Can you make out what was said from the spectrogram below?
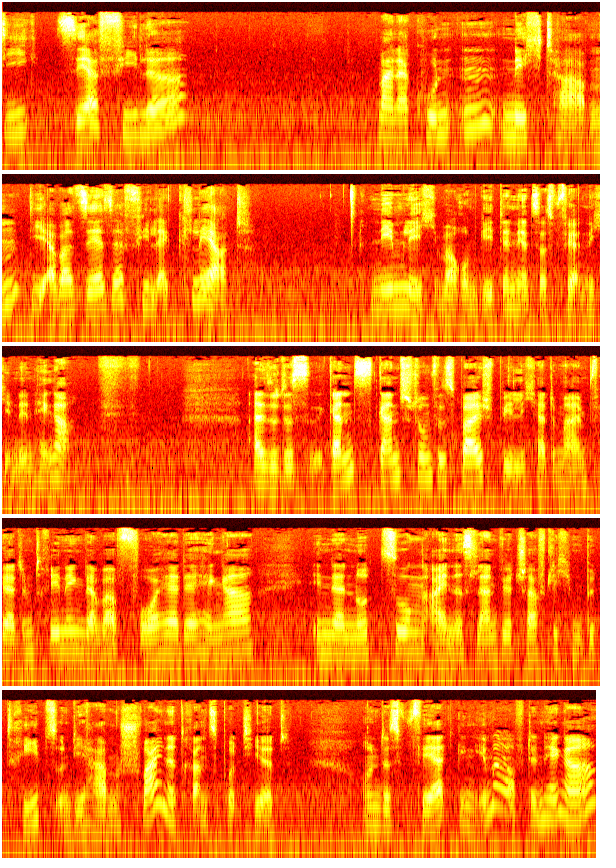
die sehr viele meiner Kunden nicht haben, die aber sehr, sehr viel erklärt. Nämlich, warum geht denn jetzt das Pferd nicht in den Hänger? Also das ganz, ganz stumpfes Beispiel. Ich hatte mal ein Pferd im Training, da war vorher der Hänger in der Nutzung eines landwirtschaftlichen Betriebs und die haben Schweine transportiert. Und das Pferd ging immer auf den Hänger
